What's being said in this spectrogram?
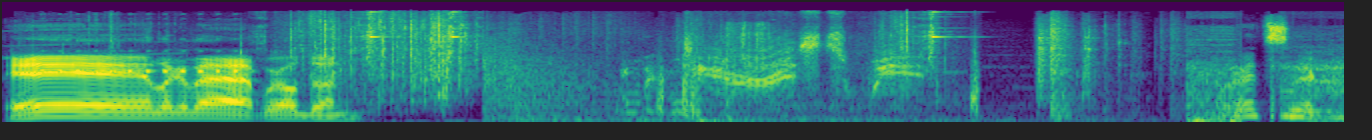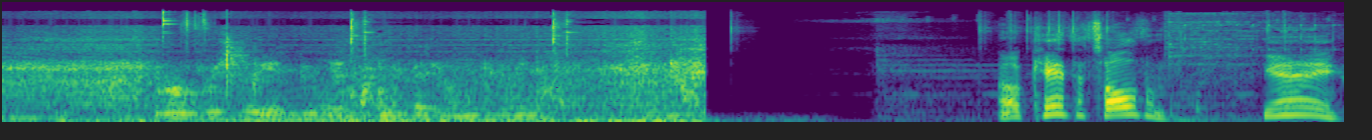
Hey, look at that. We're all done. Alright, sick. Okay, that's all of them. Yay.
